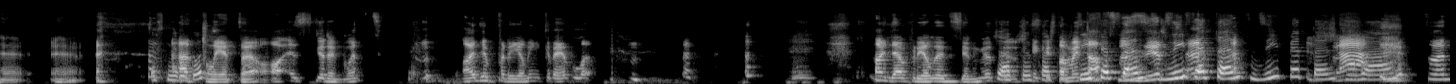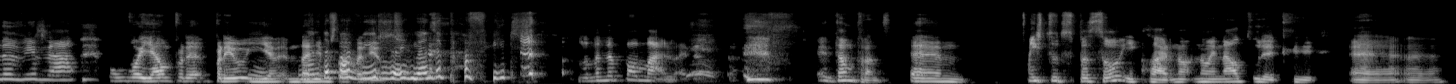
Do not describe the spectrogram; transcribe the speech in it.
a, a, a atleta, a senhora Gote, olha para ele incrédula olhar para ele e dizer: Meu já Deus, o que é que este homem está a fazer? Desinfetante, desinfetante. Já, já. a vir já um boião para, para eu e a Manda para a Virgem, manda para a Virgem. manda para o mar. Então, pronto. Um, isto tudo se passou e, claro, não, não é na altura que. Uh, uh,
